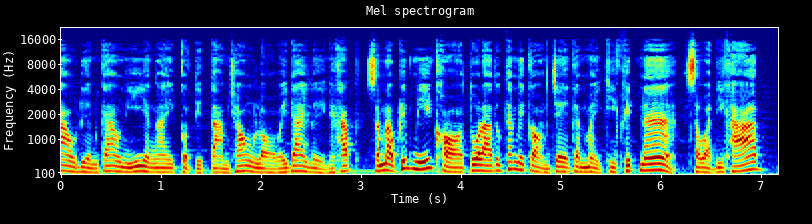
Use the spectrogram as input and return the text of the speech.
9 เดือน 9 นี้ยังไงกดติดตามช่องรอไว้ได้เลยนะครับสำหรับคลิปนี้ขอตัวลาทุกท่านไปก่อนเจอกันใหม่ที่คลิปหน้า สวัสดีครับ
